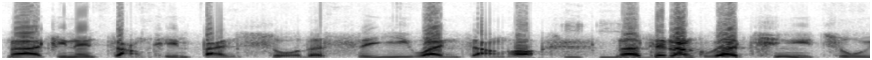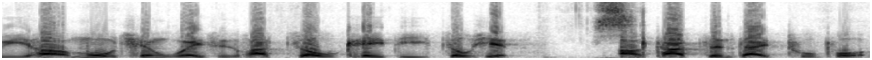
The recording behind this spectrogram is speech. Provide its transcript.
那今天涨停板锁了十一万张哈，那这张股票请你注意哈，目前为止的话周 K D 周线，啊它正在突破，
